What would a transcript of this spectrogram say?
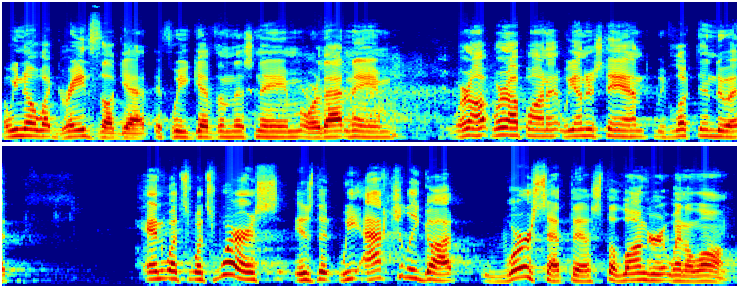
We know what grades they'll get if we give them this name or that name. We're up, we're up on it. We understand. We've looked into it. And what's, what's worse is that we actually got worse at this the longer it went along.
